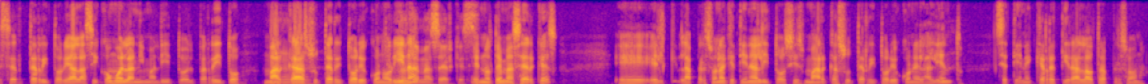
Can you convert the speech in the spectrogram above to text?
ser territorial, así como el animalito, el perrito, marca su territorio con orina. No te me acerques. Eh, no te me acerques eh, la persona que tiene halitosis marca su territorio con el aliento. Se tiene que retirar la otra persona.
